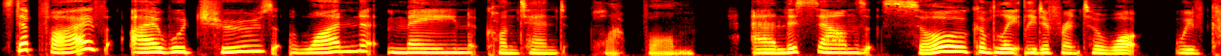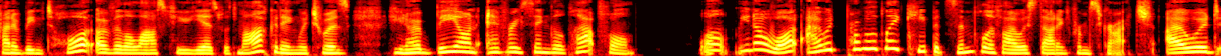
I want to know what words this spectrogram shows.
Step five, I would choose one main content platform. And this sounds so completely different to what we've kind of been taught over the last few years with marketing, which was, you know, be on every single platform. Well, you know what? I would probably keep it simple if I was starting from scratch. I would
